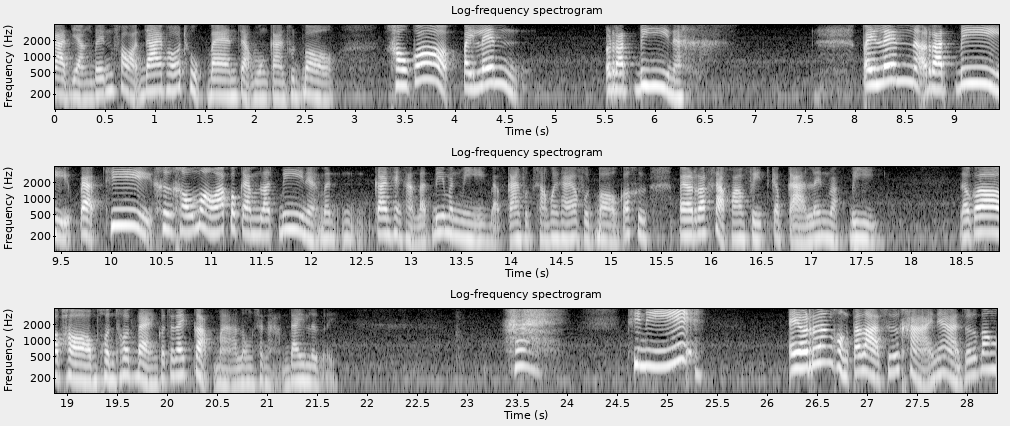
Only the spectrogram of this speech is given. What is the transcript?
กัดอย่างเบรนท์ฟอร์ดได้เพราะว่าถูกแบนจากวงการฟุตบอล เขาก็ไปเล่น รัตบี้นะไปเล่นรัตบี้แบบที่คือเขามองว่าโปรแกรมรัตบี้เนี่ยมันการแข่งขันรัตบี้มันมีแบบการฝึกซ้อมคล้ายๆกับฟุตบอล ก็คือไปรักษาความฟิตกับการเล่นรักบี้แล้วก็พอพ้นโทษแบนก็จะได้กลับมาลงสนามได้เลยทีนี้ไอเรื่องของตลาดซื้อขายเนี่ยจะต้อง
